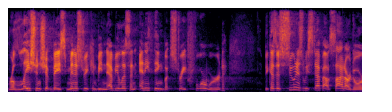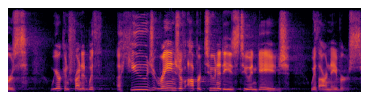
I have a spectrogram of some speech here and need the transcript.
relationship based ministry can be nebulous and anything but straightforward because as soon as we step outside our doors, we are confronted with a huge range of opportunities to engage with our neighbors.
